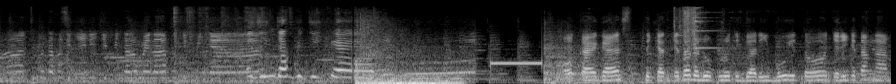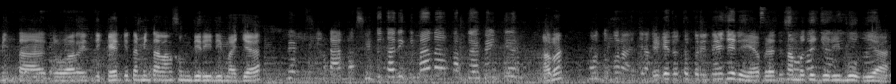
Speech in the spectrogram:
Ah, cepet dapat segini cipinnya lu main apa cipinnya? Mesin capit tiket. Oke guys, tiket kita udah 23.000 itu. Jadi kita nggak minta keluarin tiket, kita minta langsung di redeem aja. Beb, Thanos itu tadi gimana? Kartu Avenger. Apa? Mau tuker aja. Ya kita tukerin aja deh ya, berarti tambah 7.000 ya.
